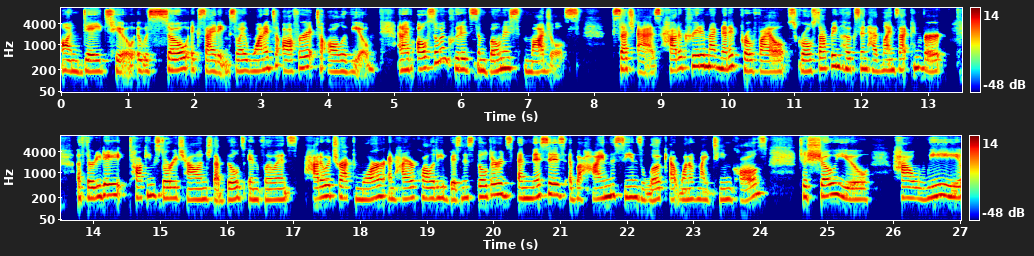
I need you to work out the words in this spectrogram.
on day two. It was so exciting. So I wanted to offer it to all of you. And I've also included some bonus modules. Such as how to create a magnetic profile, scroll stopping hooks and headlines that convert, a 30 day talking story challenge that builds influence, how to attract more and higher quality business builders. And this is a behind the scenes look at one of my team calls to show you how we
